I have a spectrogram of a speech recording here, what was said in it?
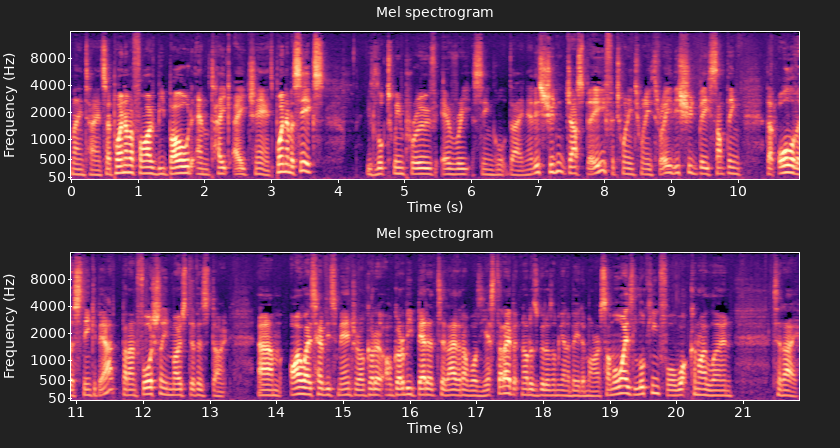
maintain. So point number five, be bold and take a chance. Point number six, is look to improve every single day. Now, this shouldn't just be for 2023. This should be something that all of us think about, but unfortunately, most of us don't. Um, I always have this mantra: I've got to, I've got to be better today than I was yesterday, but not as good as I'm going to be tomorrow. So I'm always looking for what can I learn today?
